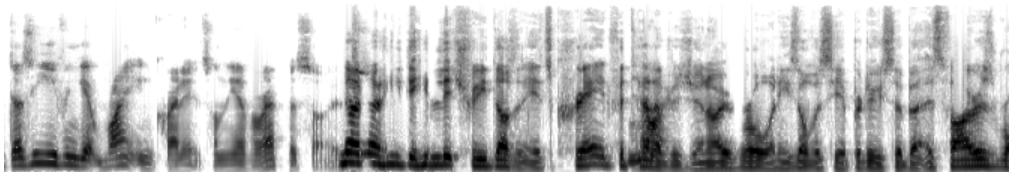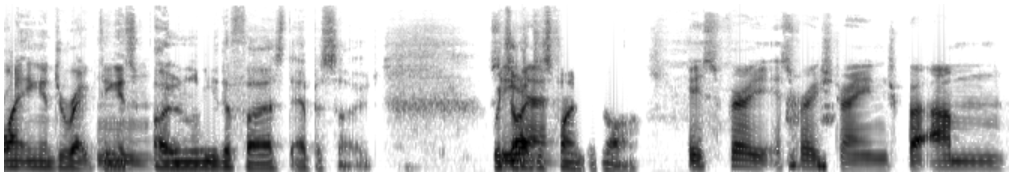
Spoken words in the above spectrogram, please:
does he even get writing credits on the other episodes? No, no, he he literally doesn't. It's created for No. television overall, and he's obviously a producer. But as far as writing and directing, it's Mm. only the first episode, which So, I just find bizarre. It's very, it's very strange. But um,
